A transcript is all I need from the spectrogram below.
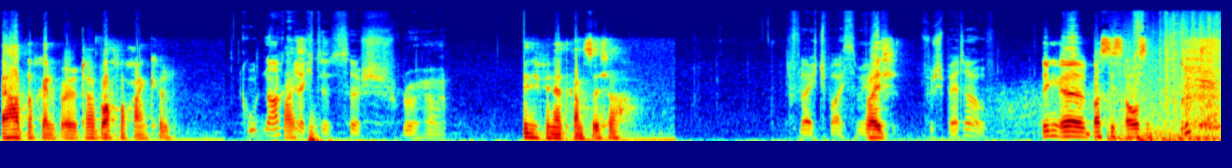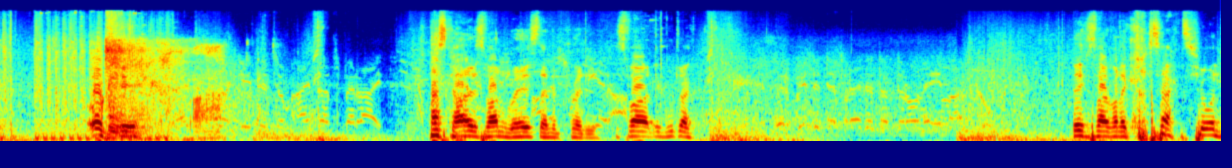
er hat noch keinen Predator, er braucht noch einen Kill. Gut nachgerechnet, ich bin nicht ganz sicher. Vielleicht speist du mir Weil ich. für später auf. Ding, äh, Basti ist außen. Okay. Pascal, das war ein Waste, deine Freddy. Das war ein guter. Das war einfach eine krasse Aktion.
